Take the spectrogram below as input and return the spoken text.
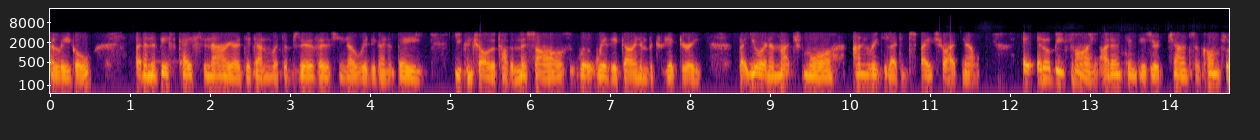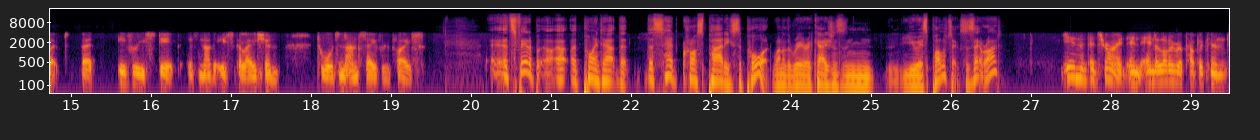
illegal, but in the best case scenario, they're done with observers. You know where they're going to be. You control the type of missiles, where, where they're going in the trajectory. But you're in a much more unregulated space right now. It, it'll be fine. I don't think there's a chance of conflict, but every step is another escalation towards an unsavory place. It's fair to uh, uh, point out that this had cross party support, one of the rare occasions in US politics. Is that right? Yeah, no, that's right. And, and a lot of Republicans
